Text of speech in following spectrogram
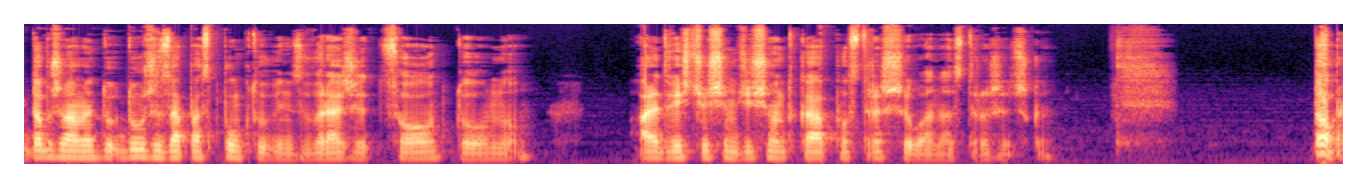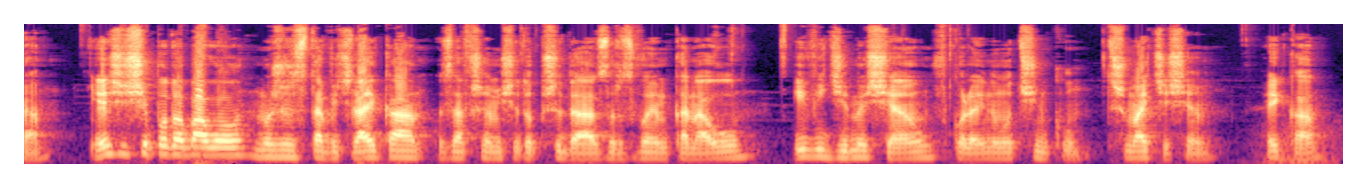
Dobrze, mamy du- duży zapas punktów, więc w razie co, to no. Ale 280 postraszyła nas troszeczkę. Dobra, jeśli się podobało, możesz zostawić lajka, zawsze mi się to przyda z rozwojem kanału i widzimy się w kolejnym odcinku. Trzymajcie się, hejka!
